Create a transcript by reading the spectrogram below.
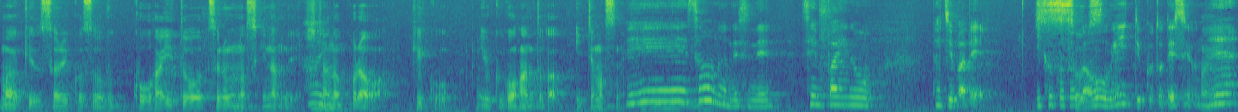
うん、まあけどそれこそ後輩とつるむの好きなんで、はい、下の子らは結構よくご飯とか行ってますね。へえそうなんですね。先輩の立場で行くことが多い、ね、っていうことですよね、はい、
